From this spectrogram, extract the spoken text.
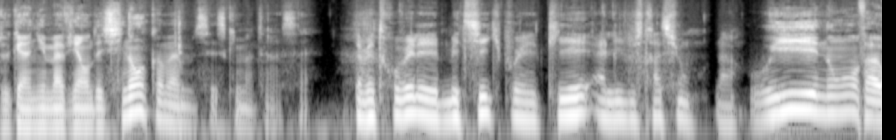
de gagner ma vie en dessinant, quand même. C'est ce qui m'intéressait. Tu avais trouvé les métiers qui pouvaient être liés à l'illustration, là. Oui et non. Enfin,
